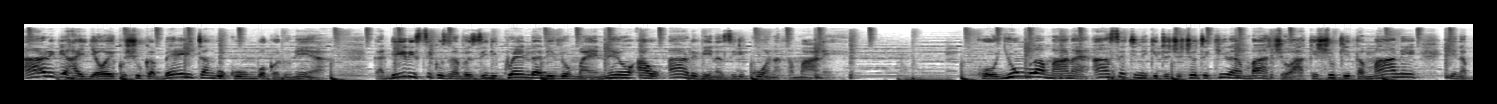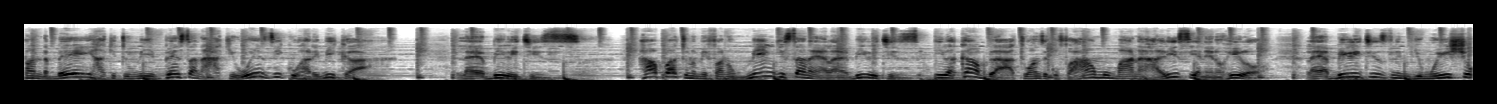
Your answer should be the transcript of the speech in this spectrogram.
Ardhi haijawahi kushuka bei tangu kuumbwa kwa dunia. Kadiri siku zinavyozidi kwenda ndivyo maeneo au ardhi inazidi kuwa na thamani. Kwa ujumla, maana ya asset ni kitu chochote kile ambacho hakishuki thamani, kinapanda bei, hakitumii pesa na hakiwezi kuharibika. Liabilities Hapa tuna mifano mingi sana ya liabilities, ila kabla tuanze kufahamu maana halisi ya neno hilo. Liabilities ni mjumuisho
